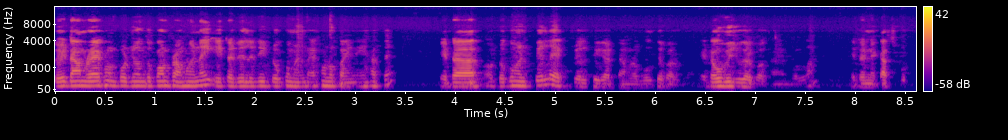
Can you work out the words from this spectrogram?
তো এটা আমরা এখন পর্যন্ত কনফার্ম হয় নাই, এটা রিলেটেড ডকুমেন্ট এখনও পাইনি হাতে। এটা ডকুমেন্ট পেলে অ্যাকচুয়াল ফিগারটা আমরা বলতে পারব। এটা অভিযোগের কথা আমি বললাম, এটা নিয়ে কাজ করতে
